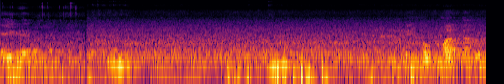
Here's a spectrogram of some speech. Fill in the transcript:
ये इकडे बस मी खूप मारताना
